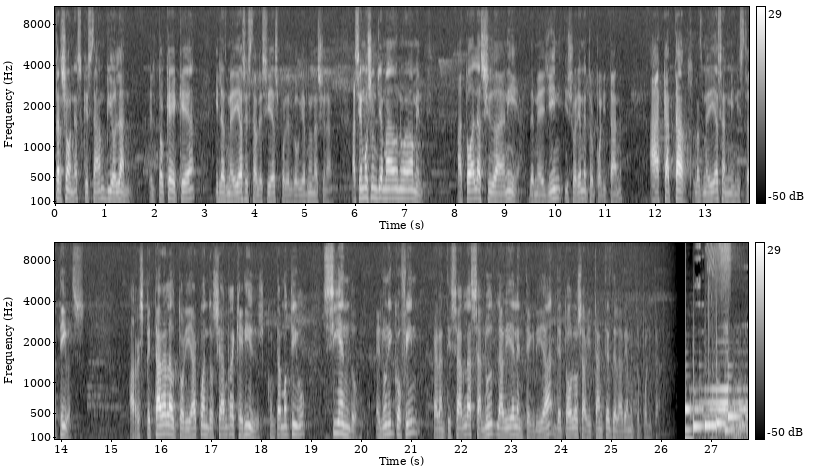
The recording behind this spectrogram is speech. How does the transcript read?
personas que estaban violando el toque de queda y las medidas establecidas por el gobierno nacional. Hacemos un llamado nuevamente a toda la ciudadanía de Medellín y su área metropolitana a acatar las medidas administrativas, a respetar a la autoridad cuando sean requeridos con tal motivo, siendo el único fin garantizar la salud, la vida y la integridad de todos los habitantes del área metropolitana. Thank you.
